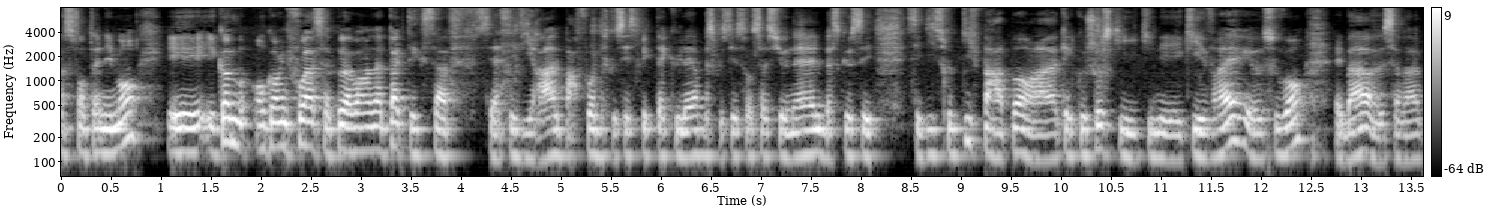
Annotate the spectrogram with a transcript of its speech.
instantanément. Et, comme, encore une fois, ça peut avoir un impact et que ça c'est assez viral parfois parce que c'est spectaculaire, parce que c'est sensationnel, parce que c'est disruptif par rapport à quelque chose qui, qui, est, qui est vrai euh, souvent, eh ben, ça, va,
